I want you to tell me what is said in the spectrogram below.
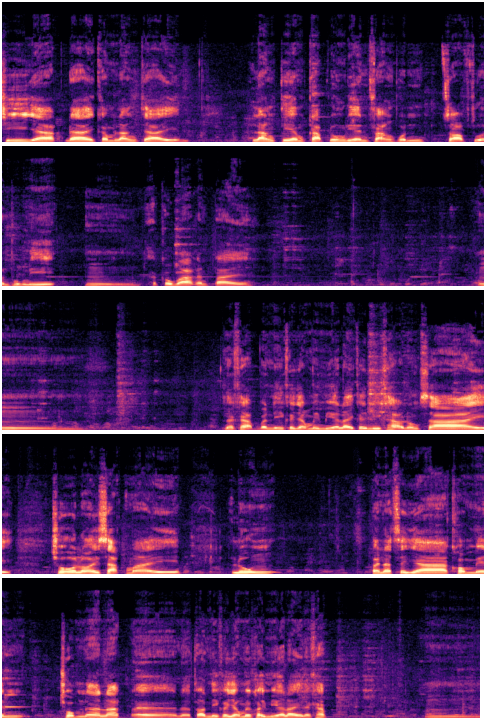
ชี้อยากได้กำลังใจ หลังเตรียมกลับโรงเรียนฟังผลสอบสวนพรุ่งนี้ อืมก็ว่ากันไป อืมนะครับ วันนี้ก็ยังไม่มีอะไรก็มีข่าวน้องทราย โชว์รอยสักใหม่ ลุงปนัสยาคอมเมนต์ชมน่ารักอ่านะตอนนี้ก็ยังไม่ค่อยมีอะไรนะครับอืม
